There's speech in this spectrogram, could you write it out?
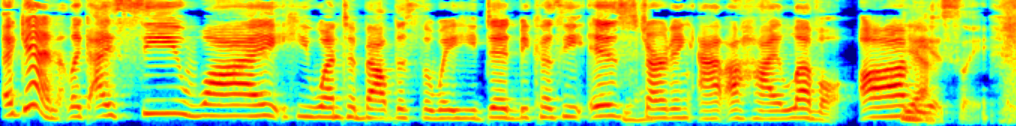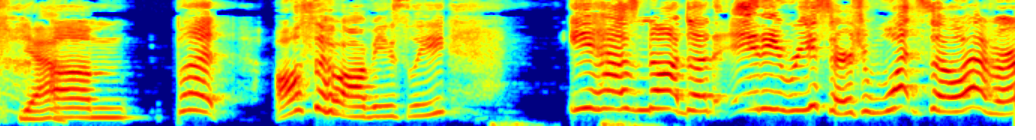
again, like I see why he went about this the way he did because he is starting at a high level, obviously. yeah Um, but also obviously, he has not done any research whatsoever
